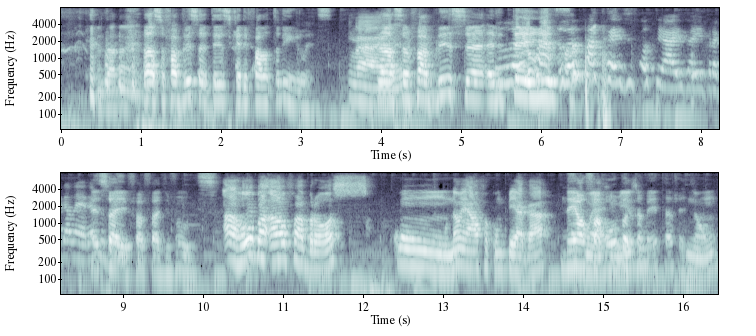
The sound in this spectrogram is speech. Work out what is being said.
Exatamente. Nossa, o Fabrício tem isso que ele fala tudo em inglês. Ah, Nossa, é. o Fabrício, ele lança, tem isso. Lança as redes sociais aí pra galera. É isso aí, Fafá, divulgue isso. Arroba AlfaBros com. Não é alfa com PH. Nem é alfa arroba também, tá, gente? Não.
